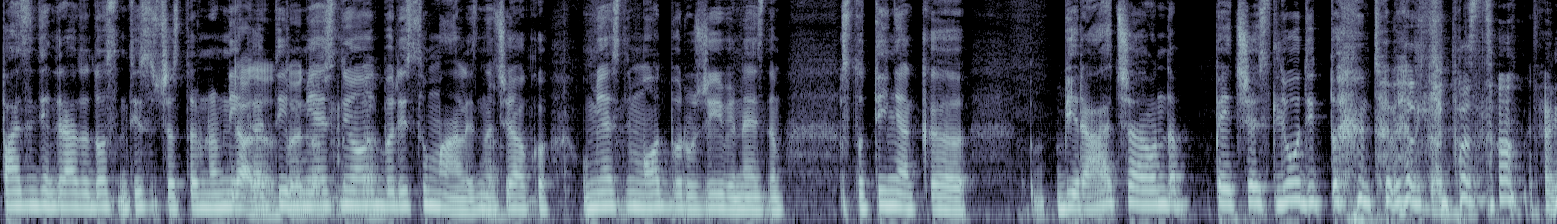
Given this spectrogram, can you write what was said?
Pazin je grad od 8000 stanovnika, ti mjesni odbori su mali. Znači, ako u mjesnim odboru živi, ne znam, stotinjak e, birača, onda 5-6 ljudi, to, to je veliki postotak.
